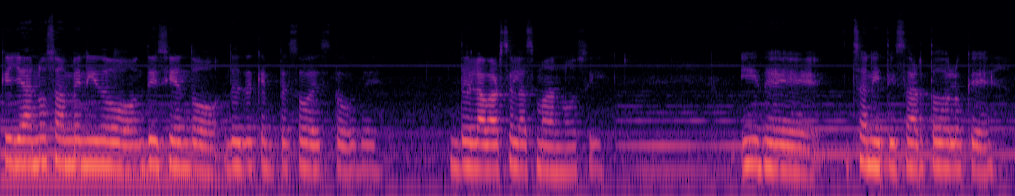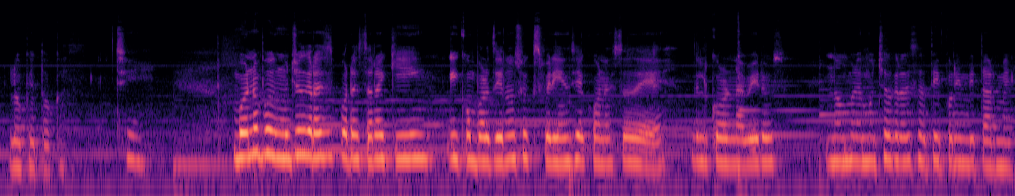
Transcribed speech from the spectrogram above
que ya nos han venido diciendo desde que empezó esto de, lavarse las manos y, y de sanitizar todo lo que, lo que tocas. Sí. Bueno, pues muchas gracias por estar aquí y compartirnos su experiencia con esto de, del coronavirus. No, hombre, muchas gracias a ti por invitarme.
